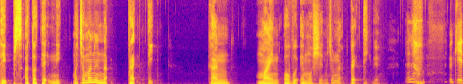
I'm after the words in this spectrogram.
tips atau teknik macam mana nak praktikkan mind over emotion? Macam mana nak praktik dia? Dalam okay,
